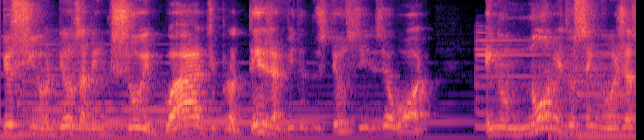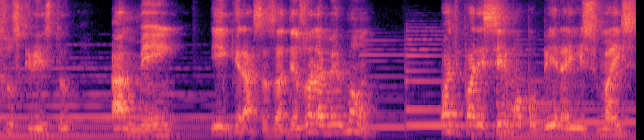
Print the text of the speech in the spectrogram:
Que o Senhor Deus abençoe, guarde proteja a vida dos teus filhos, eu oro. Em o nome do Senhor Jesus Cristo. Amém. E graças a Deus. Olha, meu irmão, pode parecer uma bobeira isso, mas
